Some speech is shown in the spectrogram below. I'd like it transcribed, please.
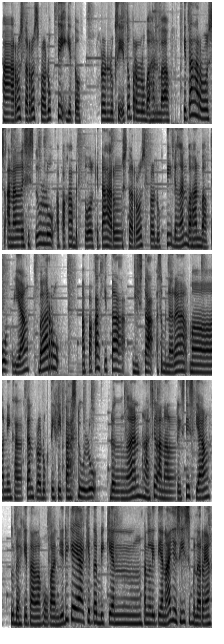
harus terus produksi gitu. Produksi itu perlu bahan baku. Kita harus analisis dulu apakah betul kita harus terus produksi dengan bahan baku yang baru. Apakah kita bisa sebenarnya meningkatkan produktivitas dulu dengan hasil analisis yang sudah kita lakukan. Jadi kayak kita bikin penelitian aja sih sebenarnya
